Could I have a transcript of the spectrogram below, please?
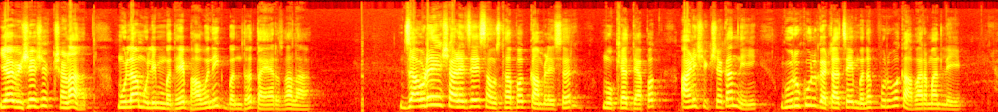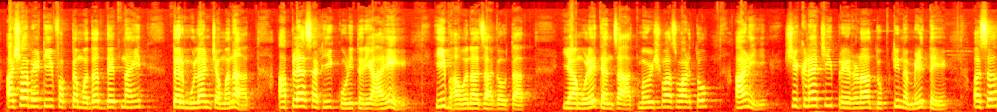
या विशेष क्षणात मुलामुलींमध्ये भावनिक बंध तयार झाला. जावडे शाळेचे संस्थापक कांबळे सर मुख्याध्यापक आणि शिक्षकांनी गुरुकुल गटाचे मनपूर्वक आभार मानले. अशा भेटी फक्त मदत देत नाहीत तर मुलांच्या मनात आपल्यासाठी कोणीतरी आहे ही भावना जागवतात. यामुळे त्यांचा आत्मविश्वास वाढतो आणि शिकण्याची प्रेरणा दुपटीनं मिळते असं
